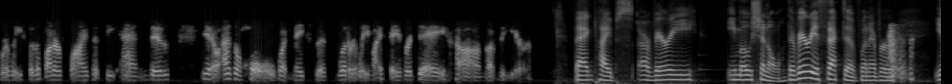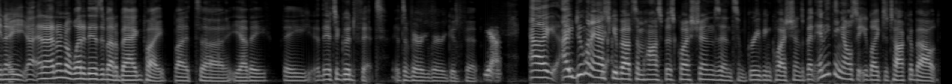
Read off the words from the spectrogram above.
release of the butterflies at the end is, you know, as a whole, what makes this literally my favorite day um, of the year. Bagpipes are very emotional. They're very effective whenever you know, and I don't know what it is about a bagpipe, but uh, yeah, they they it's a good fit. It's a very very good fit. Yeah. I I do want to ask yeah. you about some hospice questions and some grieving questions, but anything else that you'd like to talk about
